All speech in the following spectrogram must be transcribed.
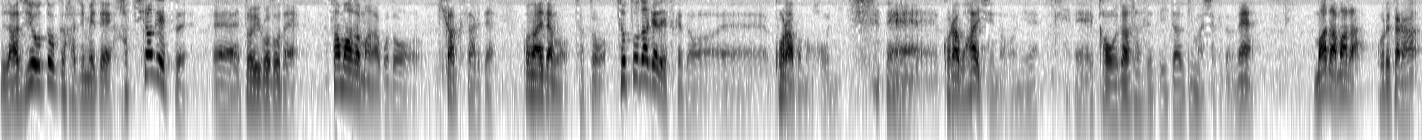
ラジオトーク始めて8ヶ月、えーということで、様々なことを企画されて、この間もちょっと、ちょっとだけですけど、えーコラボの方に、ね、コラボ配信の方にね、えー顔を出させていただきましたけどね、まだまだこれから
